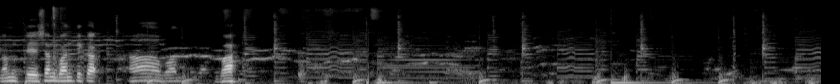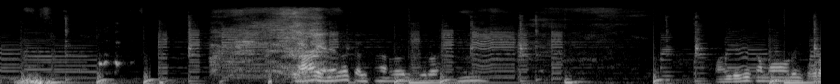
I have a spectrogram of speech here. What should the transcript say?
ನಮ್ ಸ್ಟೇಷನ್ ಬಂತಿಕ. ಹಾ ಬಂದ್. ಬಾ. ನಾ ಏನೇನೋ ಕೆಲಸ ನಡೆದವ್ರಿ ಪೂರ. ಒಂದಿಗೆ ಕಮ್ಮ ಮಾಡಿಲ್ಲ ಪೂರ.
